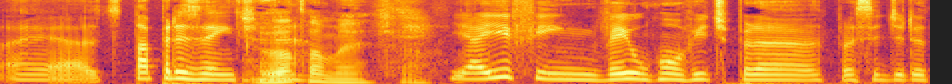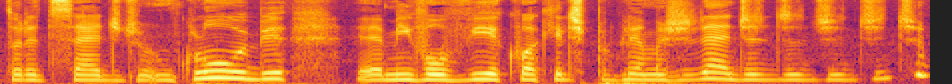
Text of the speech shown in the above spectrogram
é, estar presente. Né? Exatamente. é. E aí, enfim, veio um convite para ser diretora de sede de um clube, eh, me envolvi com aqueles problemas de, né, de, de, de- de- de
